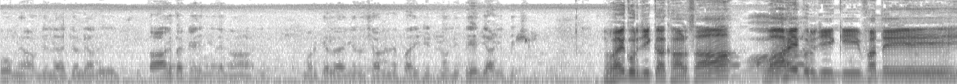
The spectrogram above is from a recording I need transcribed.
ਉਹ ਮੈਂ ਆਪਦੇ ਲੈ ਚੱਲਿਆ ਤੇ ਤਾਕਤ ਤਾਂ ਕਿਸੇ ਦੀ ਤੇ ਗਾਂ ਆ ਜਾਓ ਮੁੜ ਕੇ ਲੈ ਕੇ ਦਸ਼ਾਲੇ ਦੇ ਭਾਈ ਕੀ ਡਰੋਲੀ ਫੇਰ ਜਾ ਕੇ ਪੇਸ਼ ਕੀਤੇ ਵਾਹਿਗੁਰੂ ਜੀ ਕਾ ਖਾਲਸਾ ਵਾਹਿਗੁਰੂ ਜੀ ਕੀ ਫਤਿਹ।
